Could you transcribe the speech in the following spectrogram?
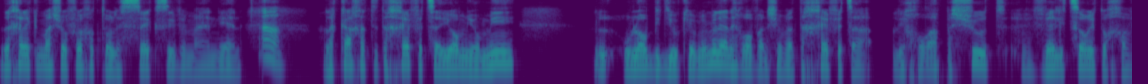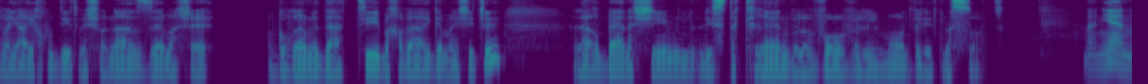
זה חלק ממה שהופך אותו לסקסי ומעניין. אה, לקחת את החפץ היומיומי הוא לא בדיוק יומיומי לרוב האנשים אבל את החפץ הלכאורה פשוט וליצור איתו חוויה ייחודית ושונה זה מה שגורם לדעתי בחוויה גם האישית שלי להרבה אנשים להסתקרן ולבוא וללמוד ולהתנסות. מעניין.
